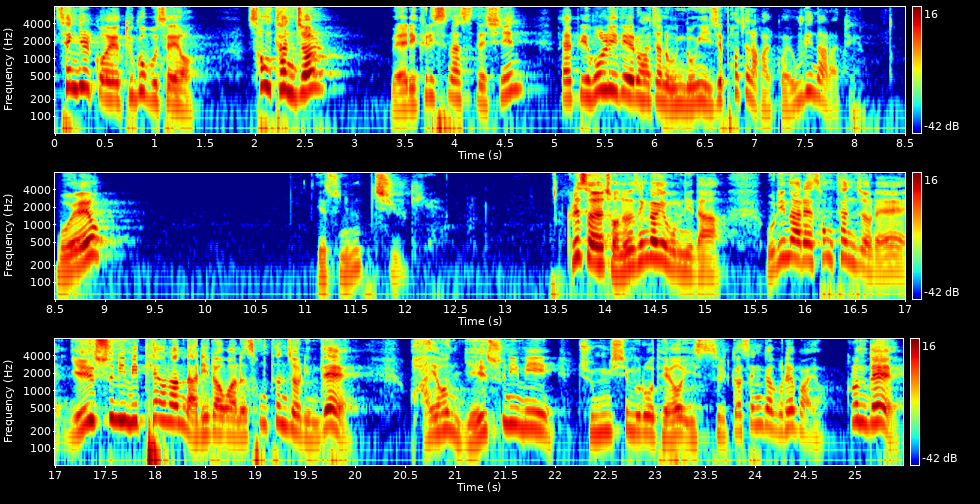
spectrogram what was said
생길 거예요. 두고 보세요. 성탄절 메리 크리스마스 대신 해피 홀리데이로 하자는 운동이 이제 퍼져나갈 거예요. 우리나라도요. 뭐예요? 예수님 지우기예요. 그래서요, 저는 생각해 봅니다. 우리나라의 성탄절에 예수님이 태어난 날이라고 하는 성탄절인데 과연 예수님이 중심으로 되어 있을까 생각을 해봐요. 그런데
